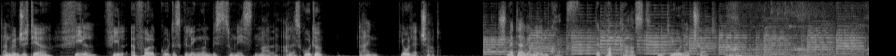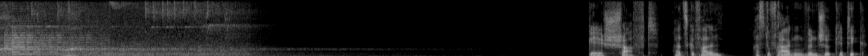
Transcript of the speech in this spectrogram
Dann wünsche ich dir viel, viel Erfolg, gutes Gelingen und bis zum nächsten Mal. Alles Gute, dein Jo Letschert. Schmetterlinge im Kopf, der Podcast mit Jo Letschert. geschafft. Hat's gefallen? Hast du Fragen, Wünsche, Kritik?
